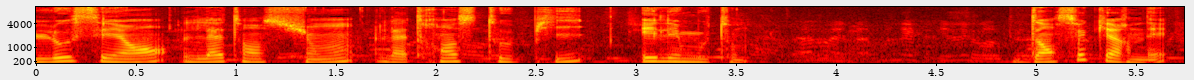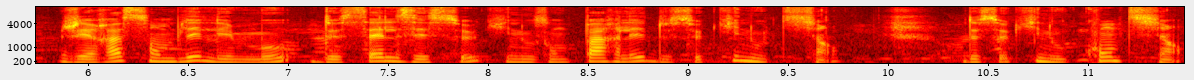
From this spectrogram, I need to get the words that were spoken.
l'océan, l'attention, la transtopie et les moutons. Dans ce carnet, j'ai rassemblé les mots de celles et ceux qui nous ont parlé de ce qui nous tient, de ce qui nous contient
